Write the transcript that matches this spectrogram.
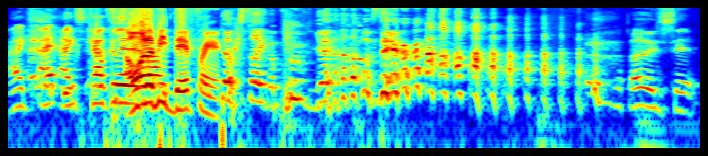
I I, I calculated. I want to be different. Duck's like approved. Yeah, I was there. Oh shit!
